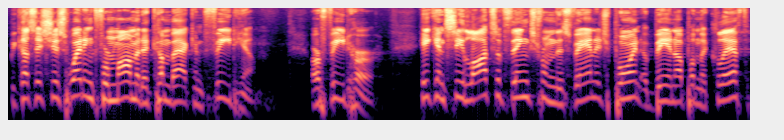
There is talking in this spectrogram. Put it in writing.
because it's just waiting for mama to come back and feed him or feed her. He can see lots of things from this vantage point of being up on the cliff.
